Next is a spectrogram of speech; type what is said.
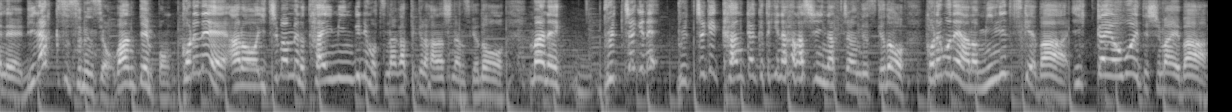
ってね、リラックスするんですよ、ワンテンポン。これね、あの、1番目のタイミングにも繋がってくる話なんですけど、まあね、ぶっちゃけね、ぶっちゃけ感覚的な話になっちゃうんですけど、これもね、あの、身につけば、1回覚えてしまえば、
